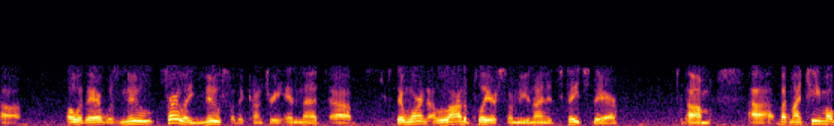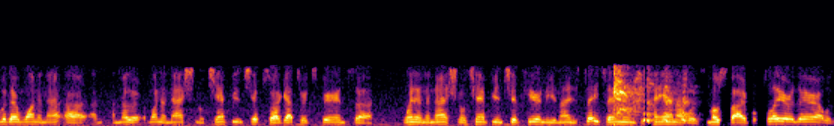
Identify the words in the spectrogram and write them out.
Uh, over there was new, fairly new for the country, in that uh, there weren't a lot of players from the United States there. Um, uh, but my team over there won a uh, another won a national championship, so I got to experience uh, winning a national championship here in the United States and in Japan. I was most valuable player there. I was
